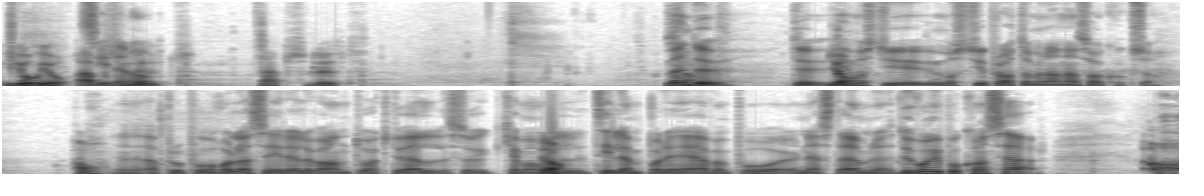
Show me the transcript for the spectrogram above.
Jo, jo, absolut. Absolut. Men Sant. du, du, Ja. vi, måste ju, vi måste ju prata om en annan sak också Ja. eh, Apropå att hålla sig relevant och aktuell så kan man Ja. väl tillämpa det även på nästa ämne Du var ju på konsert Åh,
